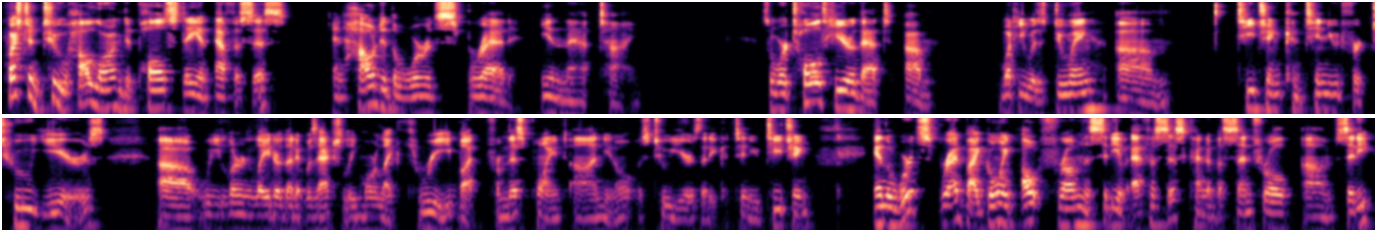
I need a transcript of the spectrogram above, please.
Question two How long did Paul stay in Ephesus, and how did the word spread in that time? So we're told here that um, what he was doing, um, teaching, continued for two years. Uh, we learn later that it was actually more like three, but from this point on, you know, it was two years that he continued teaching. And the word spread by going out from the city of Ephesus, kind of a central um, city,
